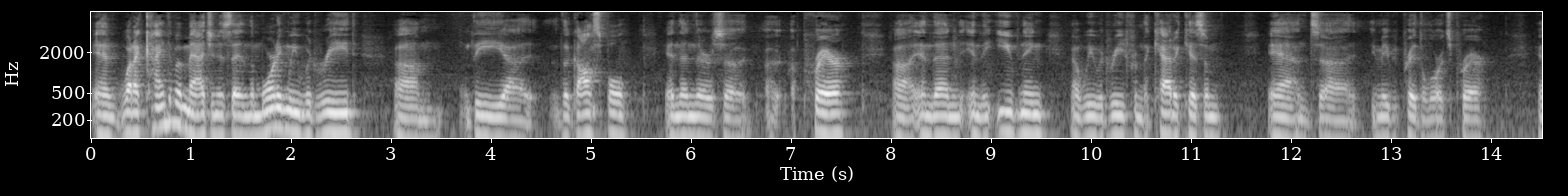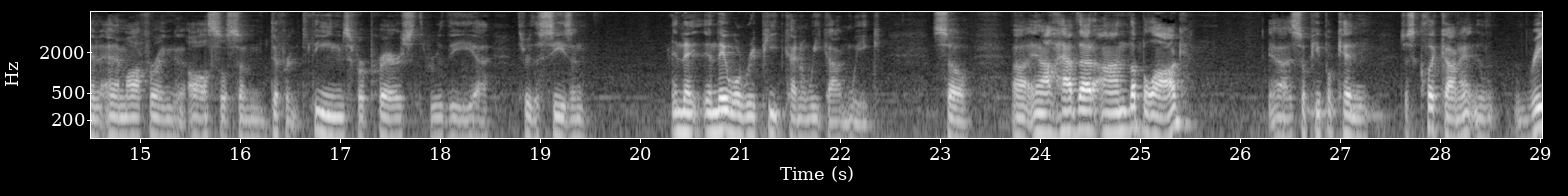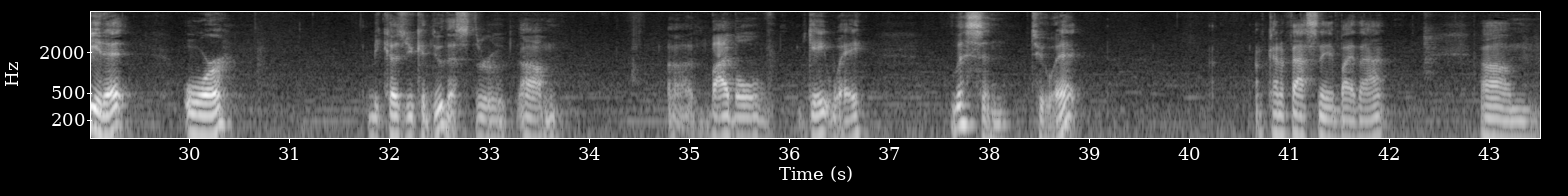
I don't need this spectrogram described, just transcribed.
And what I kind of imagine is that in the morning we would read um, the uh, the gospel, and then there's a, a, a prayer, uh, and then in the evening uh, we would read from the catechism, and uh, maybe pray the Lord's prayer. And, and, I'm offering also some different themes for prayers through the uh, through the season, and they and they will repeat kind of week on week. So, uh, and I'll have that on the blog, so people can just click on it and read it or because you can do this through um, uh, Bible Gateway, listen to it. I'm kind of fascinated by that. Um,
